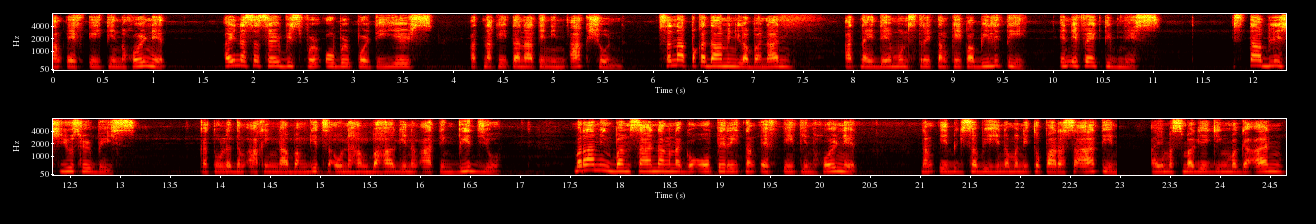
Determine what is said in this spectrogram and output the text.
Ang F-18 Hornet ay nasa service for over 40 years at nakita natin in action sa napakadaming labanan at na-demonstrate ang capability and effectiveness. Establish user base. Katulad ng aking nabanggit sa unahang bahagi ng ating video, maraming bansa nang nag-ooperate ng F-18 Hornet nang ibig sabihin naman ito para sa atin ay mas magiging magaan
